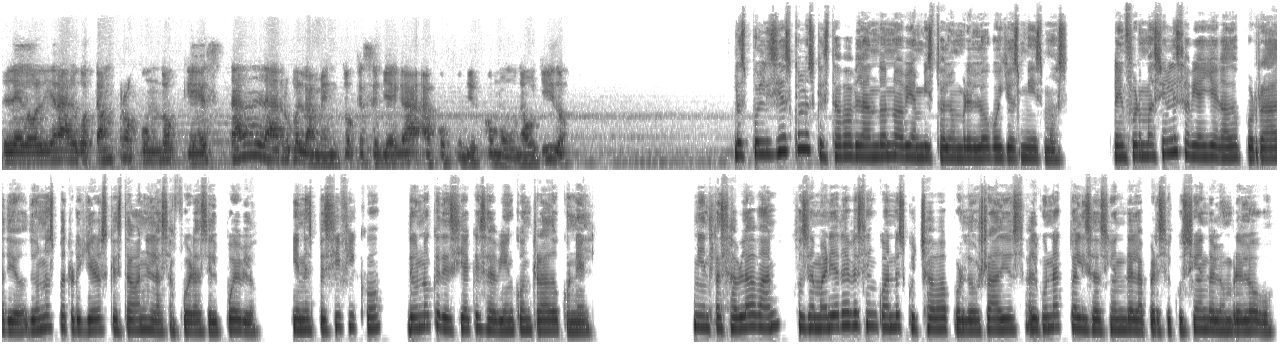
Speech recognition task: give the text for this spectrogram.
le doliera algo tan profundo que es tan largo el lamento que se llega a confundir como un aullido. Los policías con los que estaba hablando no habían visto al hombre lobo ellos mismos. La información les había llegado por radio de unos patrulleros que estaban en las afueras del pueblo, y en específico de uno que decía que se había encontrado con él. Mientras hablaban, José María de vez en cuando escuchaba por los radios alguna actualización de la persecución del hombre lobo,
